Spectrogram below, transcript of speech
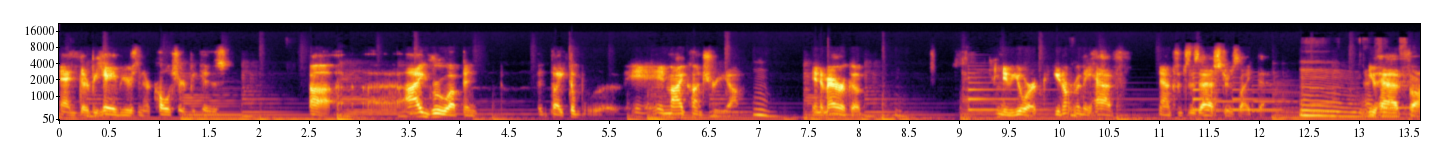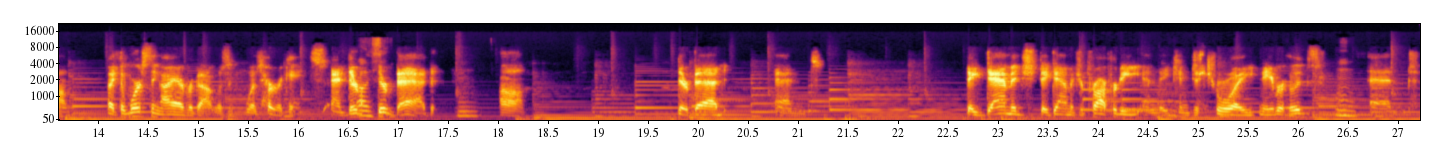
and their behaviors and their culture because uh, I grew up in like the in my country um, Mm. in America in New York you don't really have natural disasters like that Mm. You I have um like the worst thing I ever got was was hurricanes, and they're see. they're bad. Mm. Um, they're bad, and they damage they damage your property, and they can destroy neighborhoods, Mm. and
